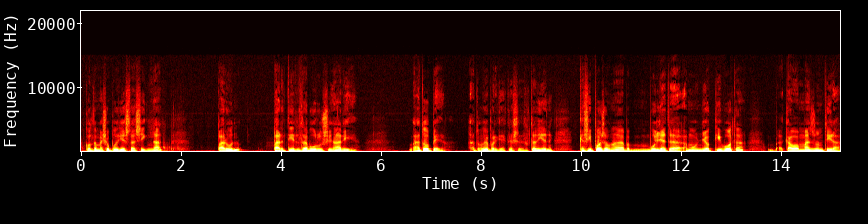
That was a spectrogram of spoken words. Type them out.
escolta'm, això podria estar signat per un partit revolucionari a tope, a tope, perquè que s'està dient que si posa una butlleta en un lloc qui vota, cau en mans d'un tirà.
